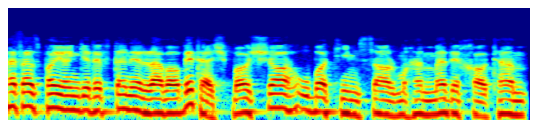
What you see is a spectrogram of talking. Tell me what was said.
پس از پایان گرفتن روابطش با شاه او با تیمسار محمد خاتم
